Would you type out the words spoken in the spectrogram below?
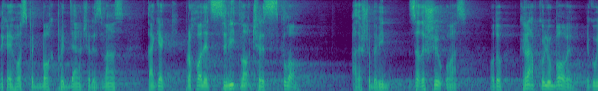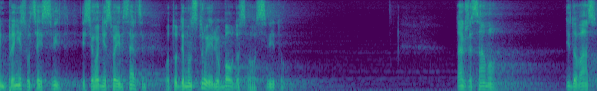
Нехай Господь Бог прийде через вас, так як проходить світло через скло, але щоб Він залишив у вас оту крапку любові, яку Він приніс у цей світ, і сьогодні своїм серцем оту демонструє любов до свого світу. Так же само і до вас,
